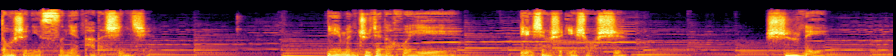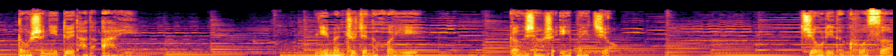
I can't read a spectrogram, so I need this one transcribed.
都是你思念他的心情。你们之间的回忆也像是一首诗，诗里都是你对他的爱意。你们之间的回忆更像是一杯酒，酒里的苦涩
